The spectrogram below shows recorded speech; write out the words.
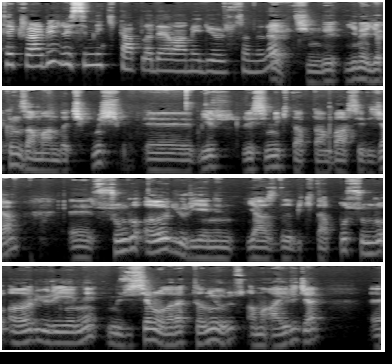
Tekrar bir resimli kitapla devam ediyoruz sanırım. Evet şimdi yine yakın zamanda çıkmış e, bir resimli kitaptan bahsedeceğim. E, Sumru Ağır Yürüyen'in yazdığı bir kitap bu. Sumru Ağır Yürüyen'i müzisyen olarak tanıyoruz ama ayrıca e,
